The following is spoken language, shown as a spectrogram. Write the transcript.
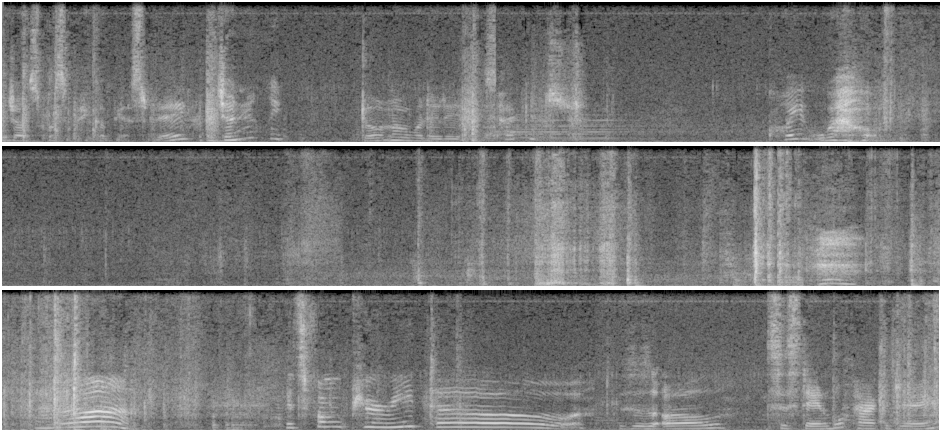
Package I was supposed to pick up yesterday. I genuinely don't know what it is. Packaged quite well. ah! It's from Purito! This is all sustainable packaging.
